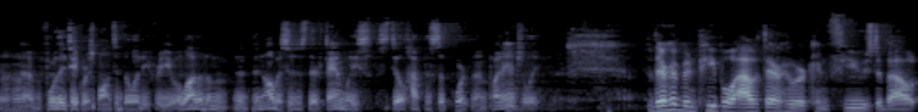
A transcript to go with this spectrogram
uh, before they take responsibility for you. A lot of them, the, the novices, their families still have to support them financially. There have been people out there who are confused about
